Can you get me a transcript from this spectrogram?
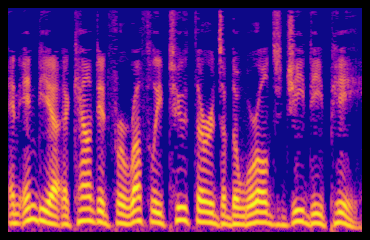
and India accounted for roughly two thirds of the world's GDP.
